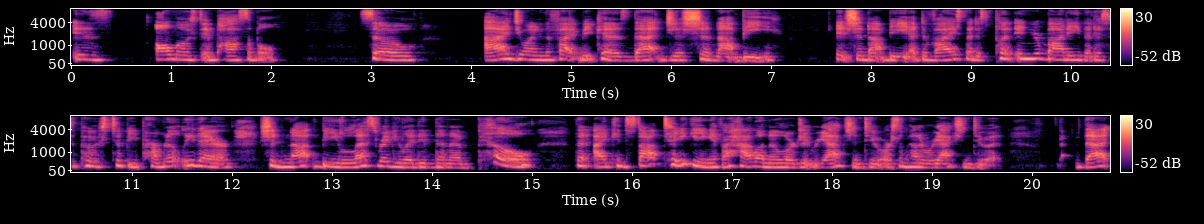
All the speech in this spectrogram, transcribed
is almost impossible. So I joined the fight because that just should not be. It should not be. A device that is put in your body that is supposed to be permanently there should not be less regulated than a pill that I can stop taking if I have an allergic reaction to or some kind of reaction to it. That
